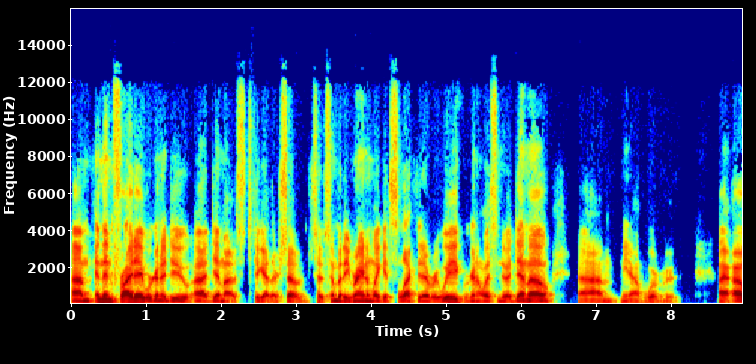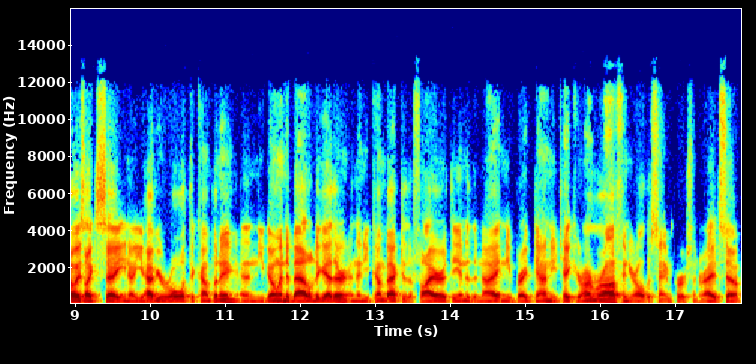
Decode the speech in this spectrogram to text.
um, and then friday we're going to do uh, demos together so so somebody randomly gets selected every week we're going to listen to a demo um, you know we're I, always like to say, you know, you have your role at the company and you go into battle together and then you come back to the fire at the end of the night and you break down, you take your armor off and you're all the same person, right? So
